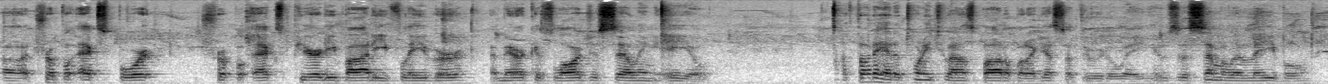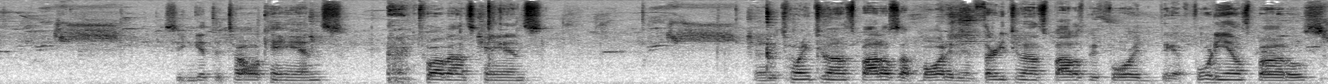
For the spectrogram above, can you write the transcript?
uh, triple export, triple X purity body flavor, America's largest selling ale. I thought I had a 22 ounce bottle, but I guess I threw it away. It was a similar label. So you can get the tall cans, 12 ounce cans, the 22 ounce bottles. I bought it in 32 ounce bottles before. They got 40 ounce bottles.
